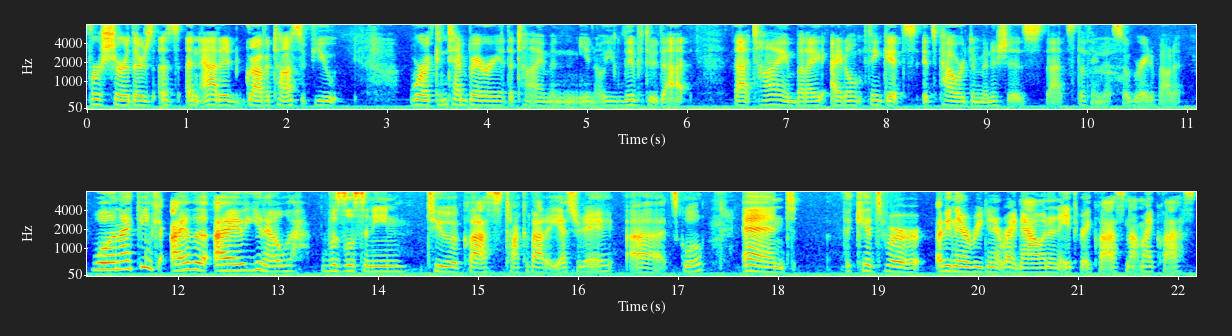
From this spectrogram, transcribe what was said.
for sure there's a, an added gravitas if you were a contemporary at the time and you know you lived through that that time but i i don't think its its power diminishes that's the thing that's so great about it Well, and I think I, I, you know, was listening to a class talk about it yesterday uh, at school, and the kids were, I mean, they were reading it right now in an eighth grade class, not my class,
